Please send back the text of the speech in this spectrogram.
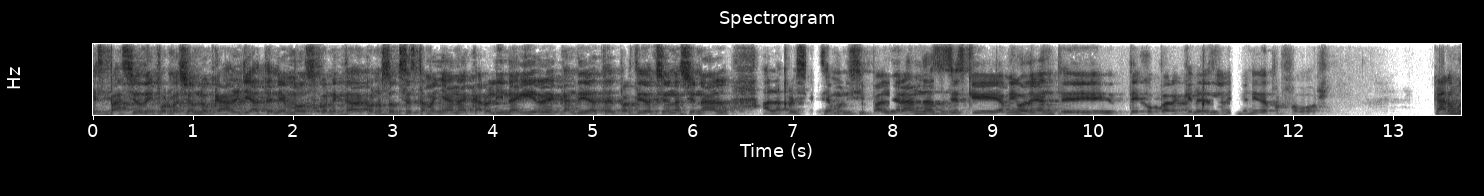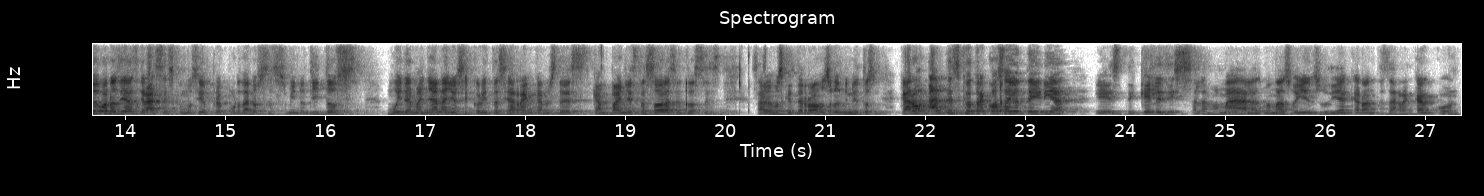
espacio de información local, ya tenemos conectada con nosotros esta mañana Carolina Aguirre, candidata del Partido Acción Nacional a la presidencia municipal de Arandas. Así es que, amigo Adrián, te dejo para que le des la bienvenida, por favor. Caro, muy buenos días. Gracias, como siempre, por darnos estos minutitos muy de mañana. Yo sé que ahorita se arrancan ustedes campaña estas horas, entonces sabemos que te robamos unos minutos. Caro, antes que otra cosa, yo te diría, este, ¿qué les dices a la mamá, a las mamás hoy en su día, Caro, antes de arrancar con,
